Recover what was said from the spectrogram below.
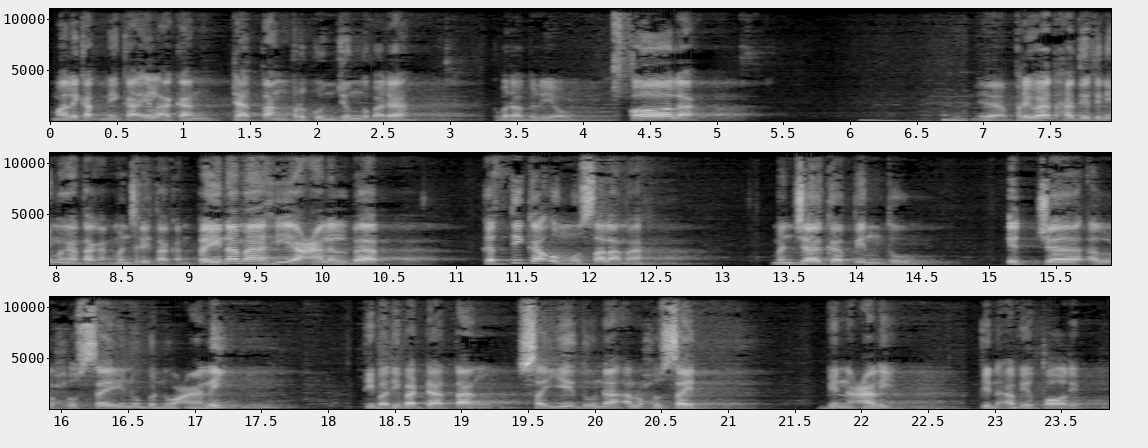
malaikat Mikail akan datang berkunjung kepada kepada beliau. Qala Ya, periwayat hadis ini mengatakan, menceritakan, bainama hiya 'alal bab. Ketika Ummu Salamah menjaga pintu, Ijja al-Husain bin Ali. Tiba-tiba datang Sayyiduna al-Husain bin Ali bin Abi Thalib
